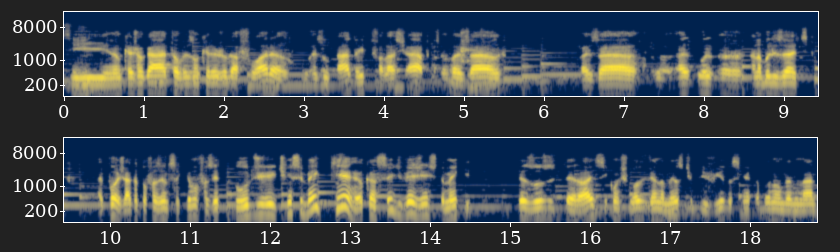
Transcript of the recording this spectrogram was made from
Sim. E não quer jogar, talvez não queira jogar fora o resultado. Aí tu falaste, ah, a pessoa vai usar, usar uh, uh, anabolizantes. Aí, pô, já que eu tô fazendo isso aqui, eu vou fazer tudo direitinho. Se bem que eu cansei de ver gente também que fez uso de esteroides e continuou vivendo o mesmo tipo de vida, assim, acabou não dando nada.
